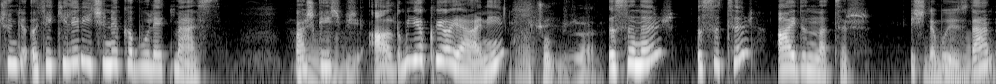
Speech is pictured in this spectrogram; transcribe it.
Çünkü ötekileri içine kabul etmez. Başka hmm. hiçbir şey aldı mı yakıyor yani. Ha, çok güzel. Isınır, ısıtır, aydınlatır. İşte bu yüzden hmm.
